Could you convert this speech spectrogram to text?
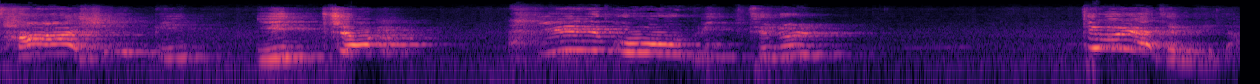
42.19m를 뛰어야 됩니다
